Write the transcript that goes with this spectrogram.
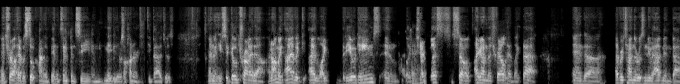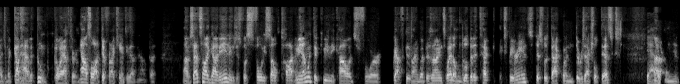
And Trailhead was still kind of in its infancy, and maybe there was 150 badges. And then he said, "Go try it out." And I'm like, I have a, I like video games and like okay. checklists, so I got on the Trailhead like that. And uh, every time there was a new admin badge, I'm like, gotta have it. Boom, go after it. Now it's a lot different. I can't do that now, but um, so that's how I got in and just was fully self-taught. I mean, I went to community college for graphic design, web design, so I had a little bit of tech experience. This was back when there was actual discs. Yeah. Um,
